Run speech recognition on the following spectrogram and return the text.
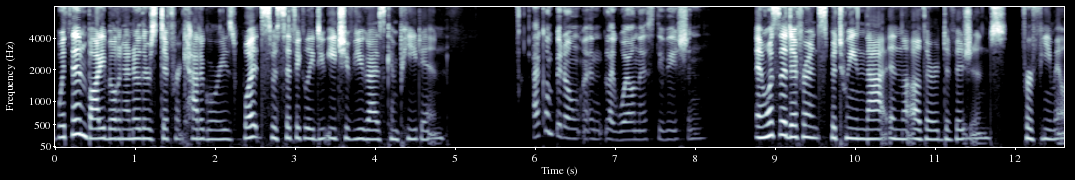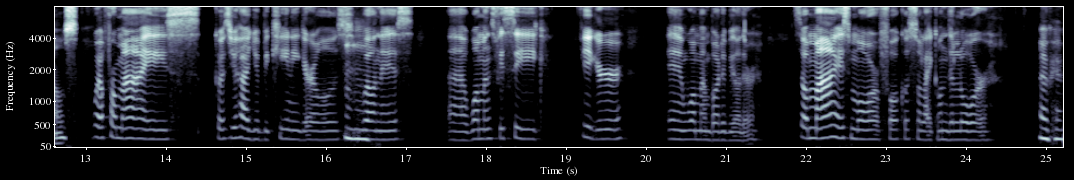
within bodybuilding, I know there's different categories. What specifically do each of you guys compete in? I compete on in, like wellness division. And what's the difference between that and the other divisions for females? Well, for my, because you had your bikini girls, Mm-hmm. wellness, uh, woman's physique, figure, and woman bodybuilder. So mine is more focused on like on the lower Okay.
